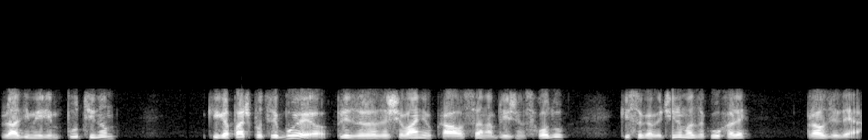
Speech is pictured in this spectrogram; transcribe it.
Vladimirjem Putinom, ki ga pač potrebujejo pri razreševanju kaosa na Bližnjem vzhodu, ki so ga večinoma zakuhale prav ZDA.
